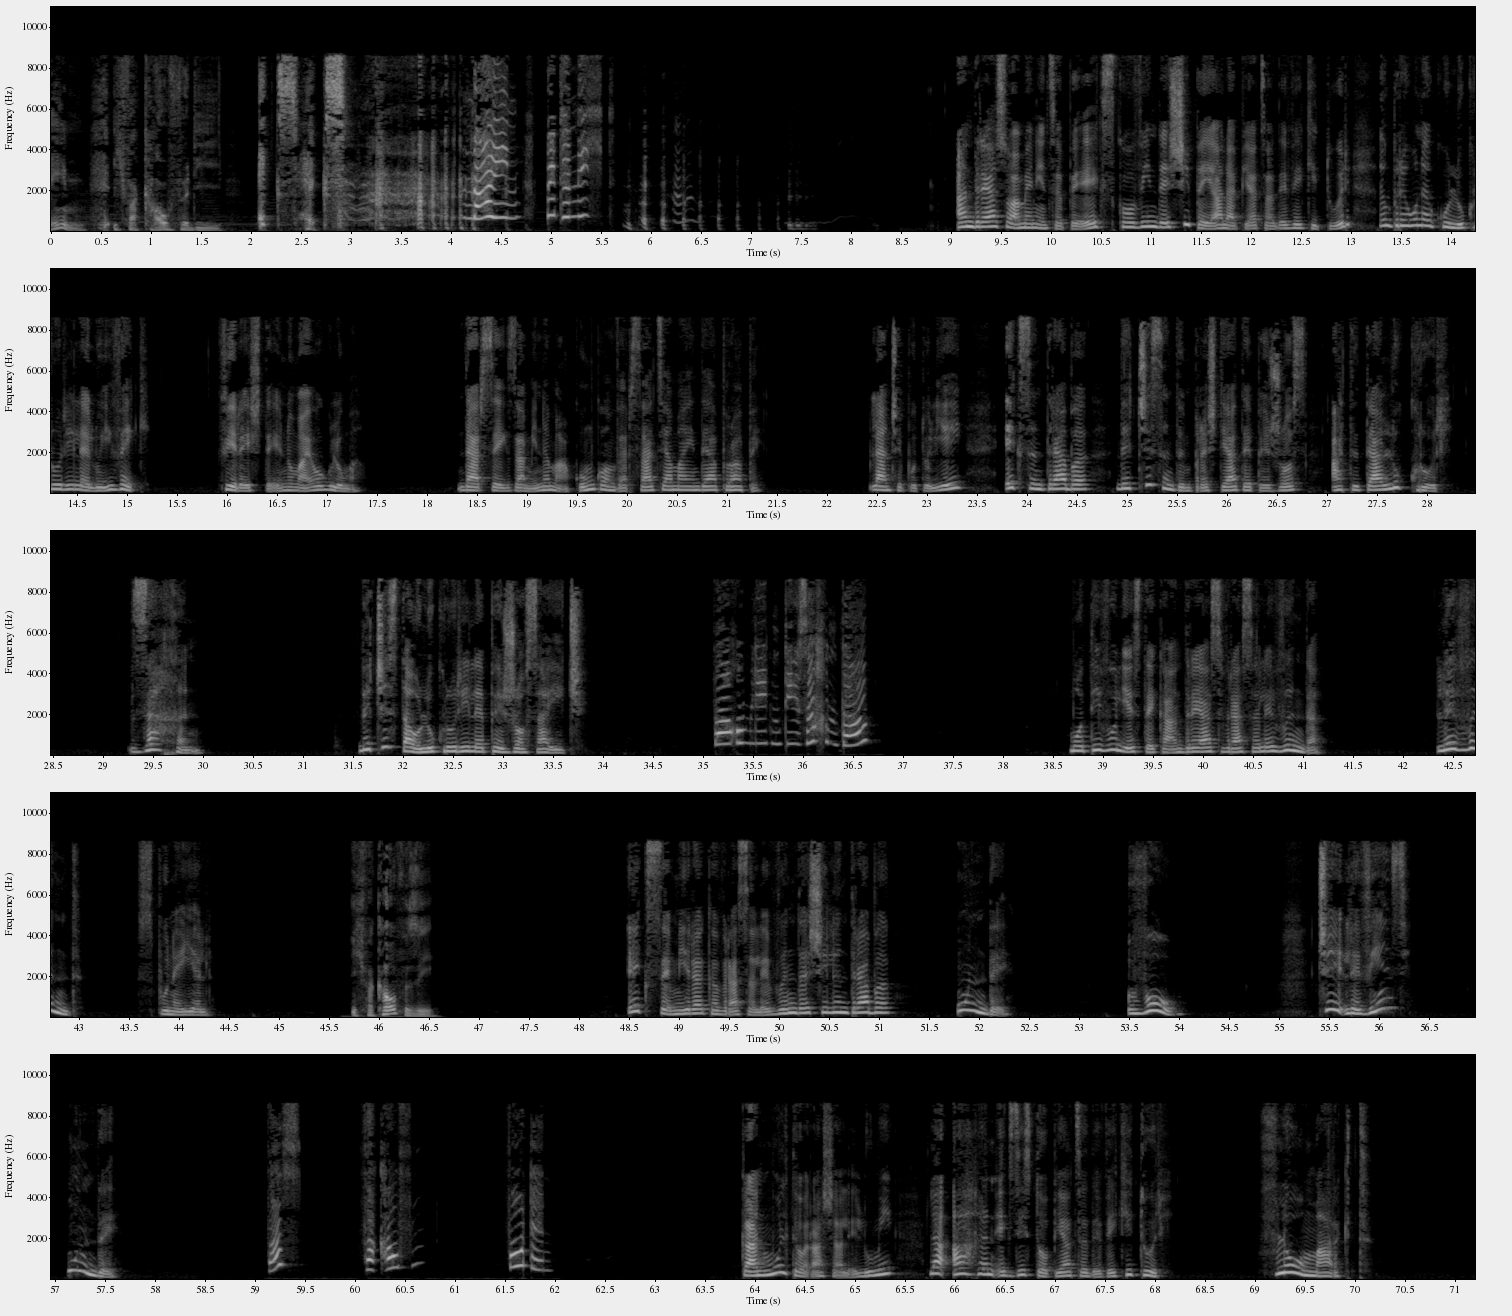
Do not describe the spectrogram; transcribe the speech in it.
Nein, ich verkaufe die Ex-Hex. Nein, bitte nicht. Andreas o amenință pe ex că o vinde și pe ea la piața de vechituri împreună cu lucrurile lui vechi. Firește, e numai o glumă. Dar să examinăm acum conversația mai îndeaproape. La începutul ei, ex întreabă de ce sunt împrăștiate pe jos atâtea lucruri. Sachen. De ce stau lucrurile pe jos aici? Warum liegen die Sachen da? Motivul este că Andreas vrea să le vândă. Le vând, spune el. Ich verkaufe sie. Ex se miră că vrea să le vândă și îl întreabă unde? Wo? Ce, le vinzi? Unde? Was? Verkaufen? Wo denn? Ca în multe orașe ale lumii, la Aachen există o piață de vechituri. Flohmarkt.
